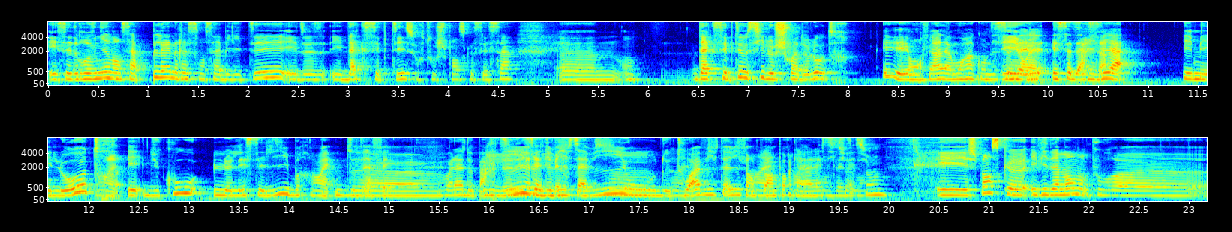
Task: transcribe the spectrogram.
Et c'est de revenir dans sa pleine responsabilité et, de, et d'accepter, surtout je pense que c'est ça, euh, on- d'accepter aussi le choix de l'autre. Et on revient à l'amour inconditionnel. Et ouais, c'est c'est d'arriver à aimer l'autre Ouais. et du coup le laisser libre Ouais, de, tout à fait. euh, voilà, de partir et de vivre sa vie Mmh, ou de ouais. toi vivre ta vie, enfin peu importe la, la situation. Et je pense que, évidemment, pour. euh,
